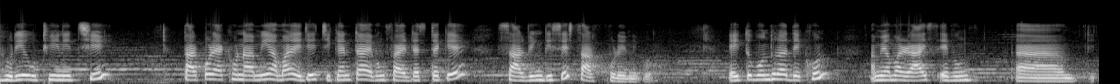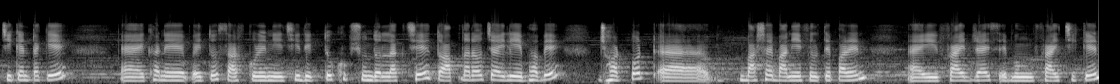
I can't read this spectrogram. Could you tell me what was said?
ঝরিয়ে উঠিয়ে নিচ্ছি। তারপর এখন আমি আমার এই যে চিকেনটা এবং ফ্রাইড রাইসটাকে সার্ভিং ডিশে সার্ভ করে নিব। এই তো বন্ধুরা দেখুন, আমি আমার রাইস এবং চিকেনটাকে এখানে এই তো সার্ভ করে নিয়েছি। দেখতেও খুব সুন্দর লাগছে। তো আপনারাও চাইলে এভাবে ঝটপট বাসায় বানিয়ে ফেলতে পারেন এই ফ্রাইড রাইস এবং ফ্রাই চিকেন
